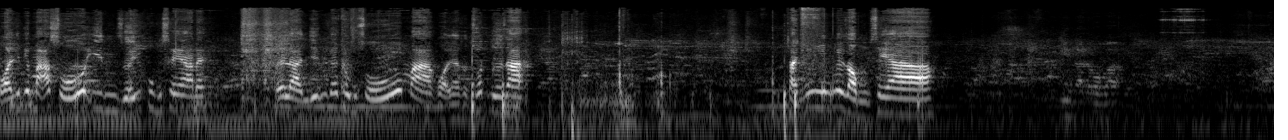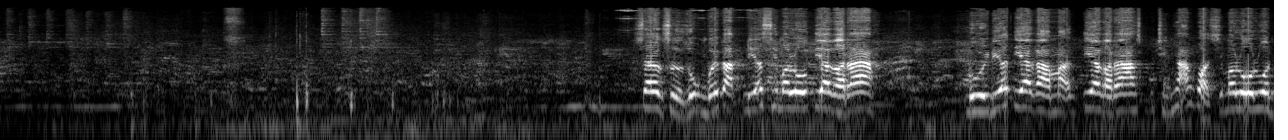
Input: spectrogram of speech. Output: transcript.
Có những cái mã số in dưới khung xe đây. Đây là những cái thông số mà của nhà sản xuất đưa ra. Tránh những cái dòng xe xe được sử dụng với gạt đĩa Shimano Tiagra. Đùi đĩa tia gà mạng tia gara chính hãng của Shimano luôn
